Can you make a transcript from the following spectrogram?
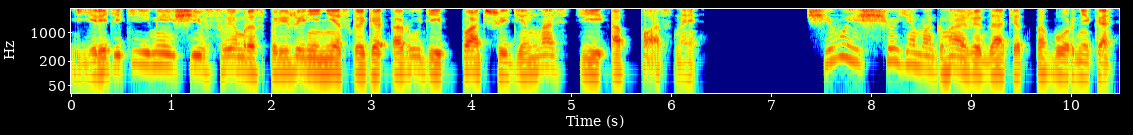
Еретики, имеющие в своем распоряжении несколько орудий падшей династии, опасны. Чего еще я могла ожидать от поборника?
